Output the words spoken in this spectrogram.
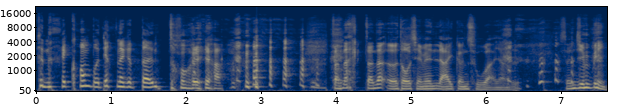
可能还关不掉那个灯。对呀、长在长在额头前面拉一根出来，这样子，神经病！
